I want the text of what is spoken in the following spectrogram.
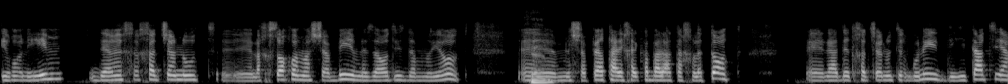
עירוניים דרך החדשנות, אה, לחסוך במשאבים, לזהות הזדמנויות, כן. לשפר תהליכי קבלת החלטות, אה, לעדד חדשנות ארגונית, דיגיטציה,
